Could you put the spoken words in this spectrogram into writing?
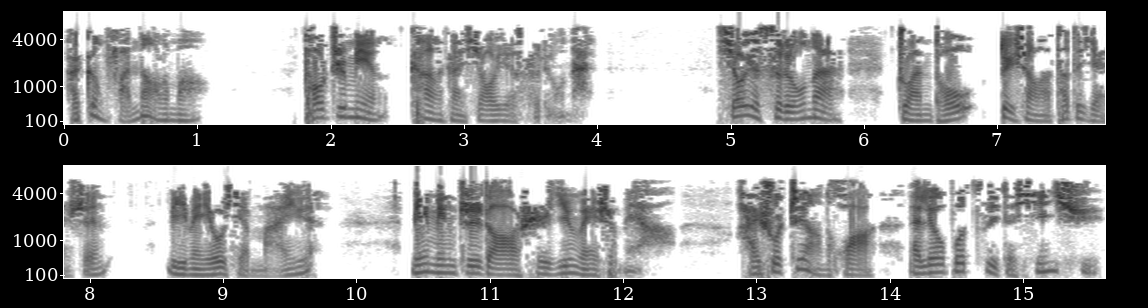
还更烦恼了吗？陶之命看了看小野寺流奈，小野寺流奈转头对上了他的眼神，里面有些埋怨。明明知道是因为什么呀，还说这样的话来撩拨自己的心绪。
